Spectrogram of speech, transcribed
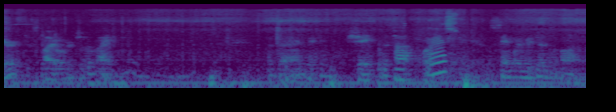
ear, just slide over to the right. And then we can shape the top portion of Yes. the ear, the same way we did the bottom.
